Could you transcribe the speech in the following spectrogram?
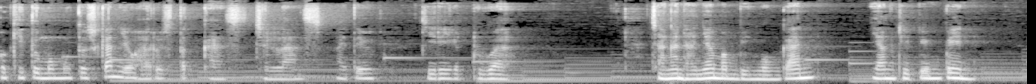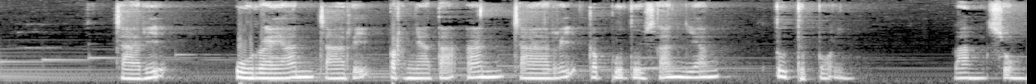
begitu memutuskan ya harus tegas jelas. Nah, itu ciri kedua. Jangan hanya membingungkan yang dipimpin. Cari urean cari pernyataan cari keputusan yang to the point langsung.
